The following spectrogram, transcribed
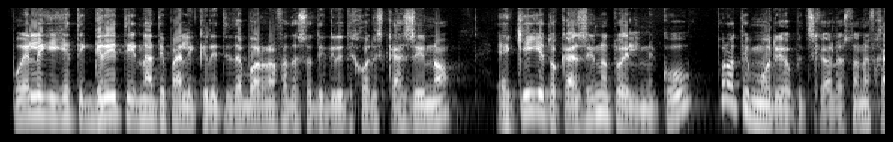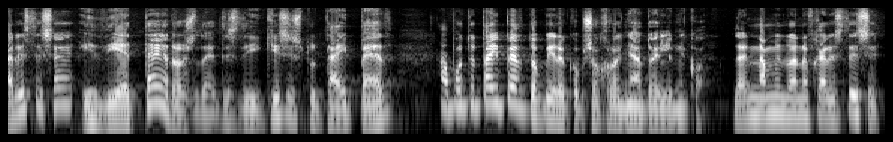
που έλεγε για την Κρήτη, να την πάλι Κρήτη, δεν μπορώ να φανταστώ την Κρήτη χωρίς καζίνο. Εκεί για το καζίνο του ελληνικού, πρώτη μουρή Πιτσιόλας τον ευχαρίστησε ιδιαιτέρως δε της διοικήσεις του Ταϊπέδ, από το Ταϊπέδ το πήρε κοψοχρονιά το ελληνικό. Δηλαδή να μην τον ευχαριστήσει.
